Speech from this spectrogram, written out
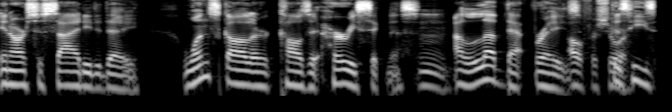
in our society today. One scholar calls it hurry sickness. I love that phrase. Mm. Oh, for sure. Because he's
